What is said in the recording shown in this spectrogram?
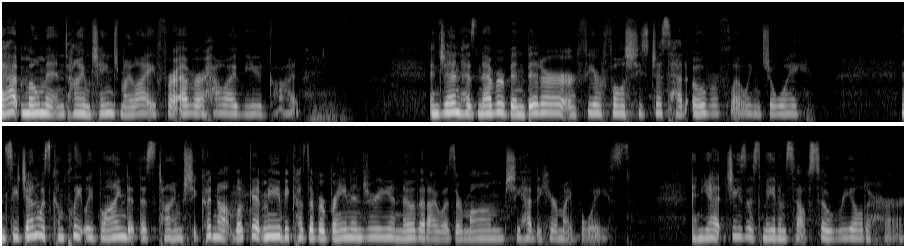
That moment in time changed my life forever, how I viewed God. And Jen has never been bitter or fearful. She's just had overflowing joy. And see, Jen was completely blind at this time. She could not look at me because of her brain injury and know that I was her mom. She had to hear my voice. And yet, Jesus made himself so real to her.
